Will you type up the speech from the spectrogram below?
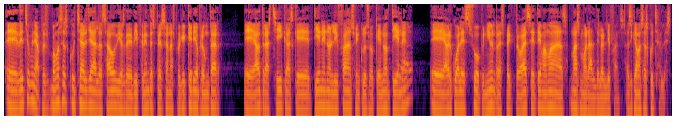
Eh, de hecho, mira, pues vamos a escuchar ya los audios de diferentes personas porque quería preguntar eh, a otras chicas que tienen OnlyFans o incluso que no tienen, Claro. eh, a ver cuál es su opinión respecto a ese tema más, más moral del OnlyFans. Así que vamos a escucharles.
